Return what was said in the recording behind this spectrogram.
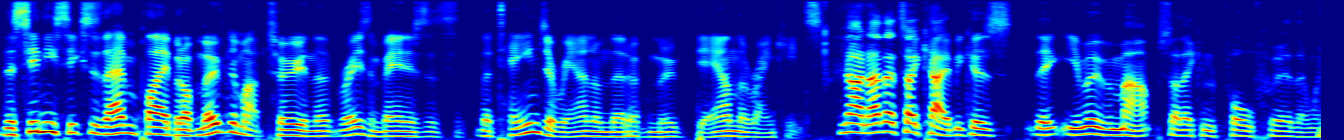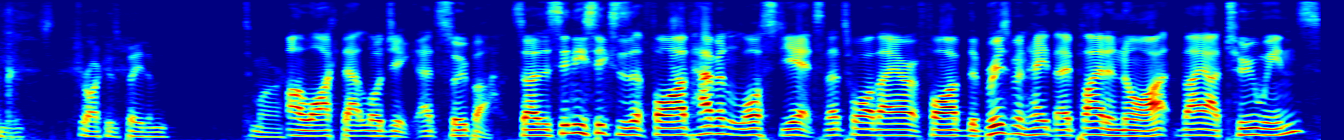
The Sydney Sixers, they haven't played, but I've moved them up too, and the reason being is it's the teams around them that have moved down the rankings. No, no, that's okay because they, you move them up so they can fall further when the strikers beat them tomorrow. I like that logic. That's super. So the Sydney Sixers at five haven't lost yet. So that's why they are at five. The Brisbane Heat, they played tonight. They are two wins,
